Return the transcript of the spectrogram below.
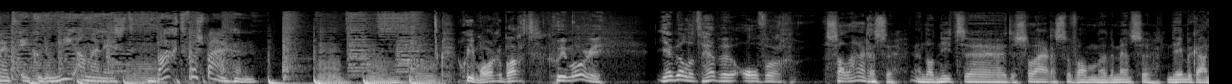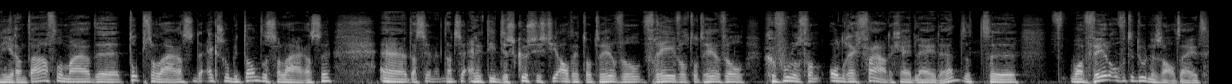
Met economie-analyst Bart Verspagen. Goedemorgen Bart. Goedemorgen. Jij wil het hebben over salarissen. En dan niet eh, de salarissen van eh, de mensen, neem ik aan, hier aan tafel, maar de topsalarissen, de exorbitante salarissen. Eh, dat, zijn, dat zijn eigenlijk die discussies die altijd tot heel veel vrevel, tot heel veel gevoelens van onrechtvaardigheid leiden. Hè? Dat, eh, waar veel over te doen is altijd.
